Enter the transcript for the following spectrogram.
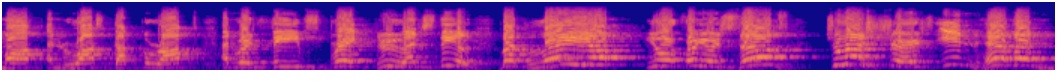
moth and rust doth corrupt and where thieves break through and steal, but lay up your for yourselves treasures in heaven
